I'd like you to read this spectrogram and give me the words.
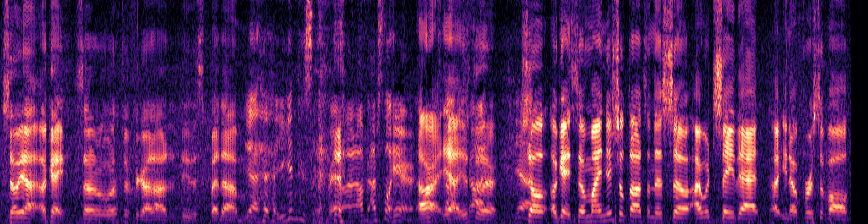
So yeah, okay. So we'll have to figure out how to do this, but um. Yeah, you can do stuff, right? I'm, I'm still here. All right, yeah, you're still there. Yeah. So, okay, so my initial thoughts on this. So, I would say that, uh, you know, first of all,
